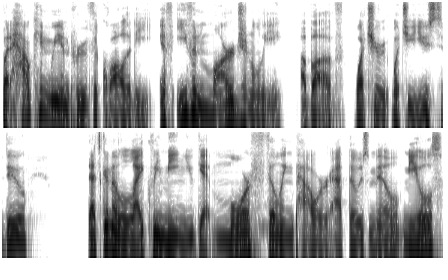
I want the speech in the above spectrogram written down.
But how can we improve the quality if even marginally above what you're what you used to do? That's going to likely mean you get more filling power at those meal meals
